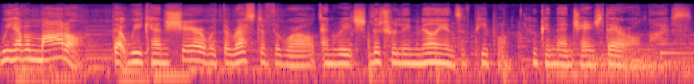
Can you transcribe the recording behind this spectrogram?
we have a model that we can share with the rest of the world and reach literally millions of people who can then change their own lives.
